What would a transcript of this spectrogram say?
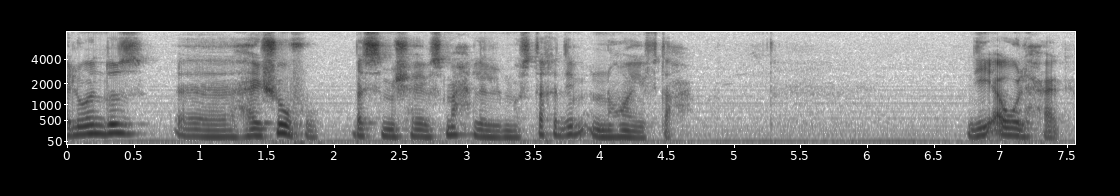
ال Windows آه، هيشوفه بس مش هيسمح للمستخدم إن هو يفتحه. دي أول حاجة.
